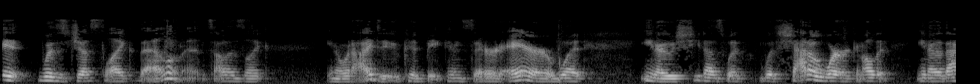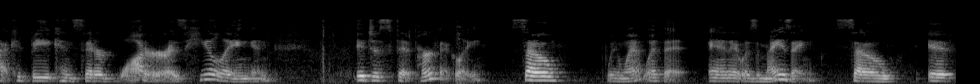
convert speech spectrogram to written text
It was just like the elements. I was like, you know, what I do could be considered air. What, you know, she does with, with shadow work and all that, you know, that could be considered water as healing. And it just fit perfectly. So we went with it and it was amazing. So if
